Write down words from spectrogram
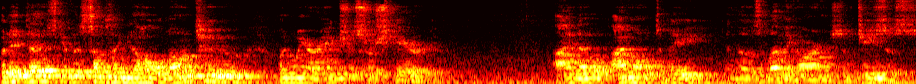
but it does give us something to hold on to when we are anxious or scared. I know I want to be in those loving arms of Jesus.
